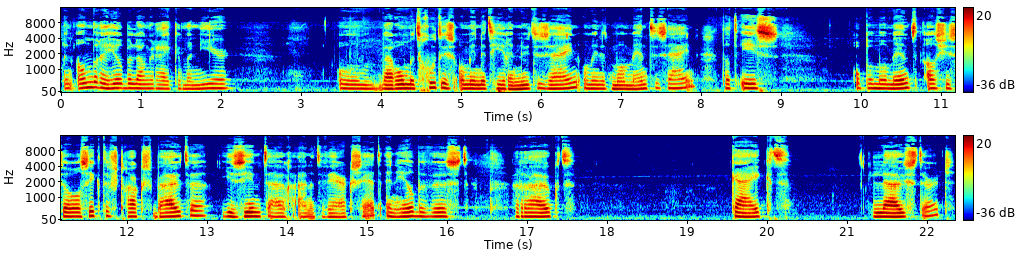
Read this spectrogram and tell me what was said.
een andere heel belangrijke manier om waarom het goed is om in het hier en nu te zijn, om in het moment te zijn, dat is op een moment als je zoals ik er straks buiten je zintuigen aan het werk zet en heel bewust ruikt, kijkt, luistert.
